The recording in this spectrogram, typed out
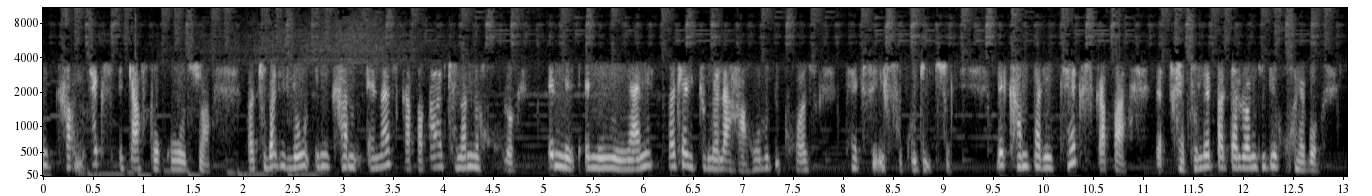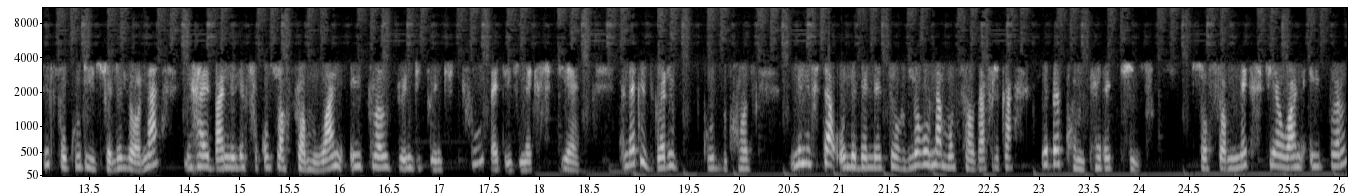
income tax e tla fokotswa. Batho ba di-low income earners kapa ba thola megolo e menyenyane ba tla itumela haholo because tax e fokoditswe le company tax kapa lekgetho le patalwang ke dikgwebo le fokoditswe le lona. Le ha e bane le fokotswa from 1 april 2022 that is next year. And that is very good because minister o lebeletse gore le rona mo south africa le be competitive so from next year 1 april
